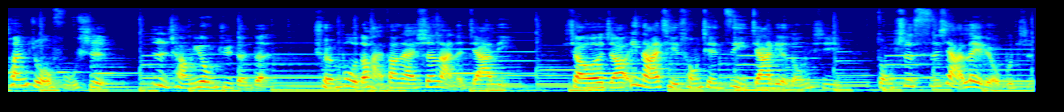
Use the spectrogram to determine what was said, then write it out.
穿着服饰、日常用具等等，全部都还放在深蓝的家里。小娥只要一拿起从前自己家里的东西，总是私下泪流不止。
